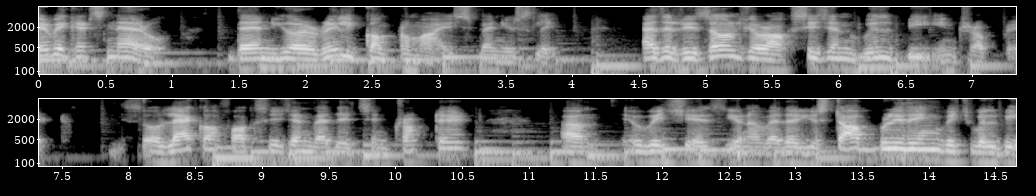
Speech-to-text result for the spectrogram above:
airway gets narrow then you are really compromised when you sleep. As a result your oxygen will be interrupted. So lack of oxygen whether it's interrupted um, which is you know whether you stop breathing which will be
